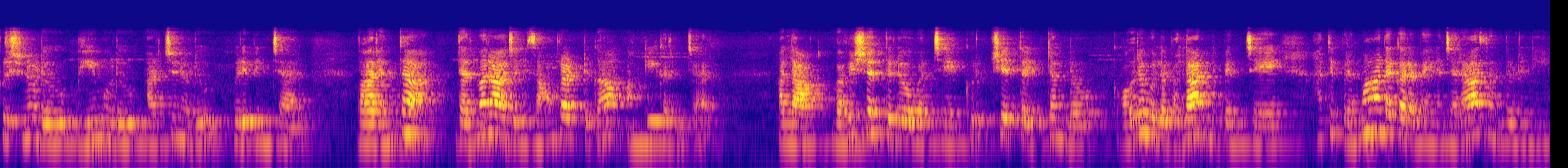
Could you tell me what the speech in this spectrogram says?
కృష్ణుడు భీముడు అర్జునుడు విడిపించారు. వారంతా ధర్మరాజుని సామ్రాట్టుగా అంగీకరించారు. అలా భవిష్యత్తులో వచ్చే కురుక్షేత్ర యుద్ధంలో కౌరవుల బలాన్ని పెంచే అతి ప్రమాదకరమైన జరాసంధుడిని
